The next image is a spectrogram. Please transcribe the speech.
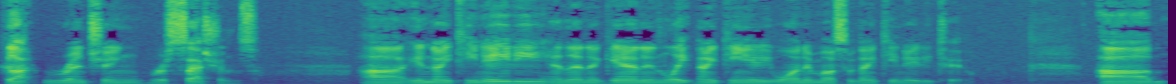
gut wrenching recessions uh, in 1980, and then again in late 1981 and most of 1982. Um,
